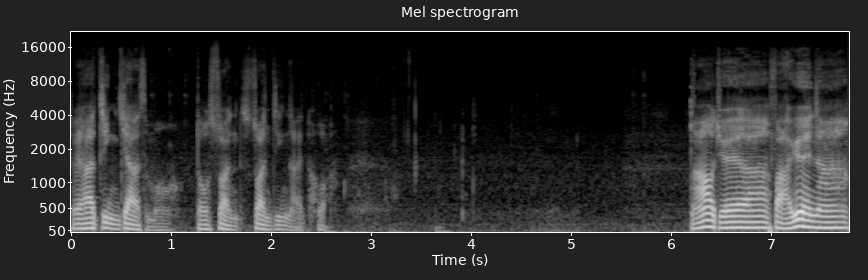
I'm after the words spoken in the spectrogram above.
所以它进价什么都算算进来的话。然后觉得啊，法院啊，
